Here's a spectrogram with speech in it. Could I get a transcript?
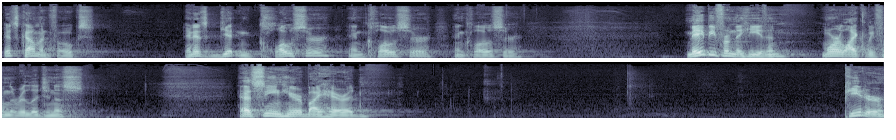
It's coming, folks. And it's getting closer and closer and closer. Maybe from the heathen, more likely from the religionists, as seen here by Herod. Peter,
